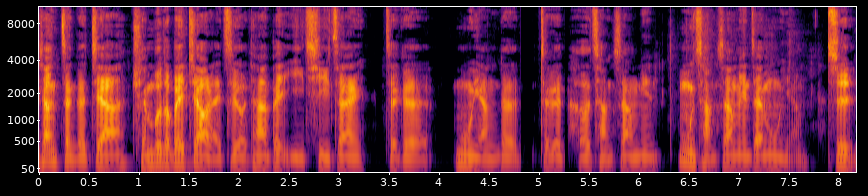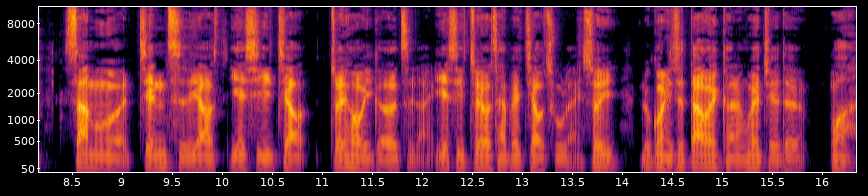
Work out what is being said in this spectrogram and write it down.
像整个家全部都被叫来，只有他被遗弃在这个牧羊的这个禾场上面、牧场上面在牧羊。是撒母耳坚持要耶西叫最后一个儿子来，耶西最后才被叫出来。所以，如果你是大卫，可能会觉得哇，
